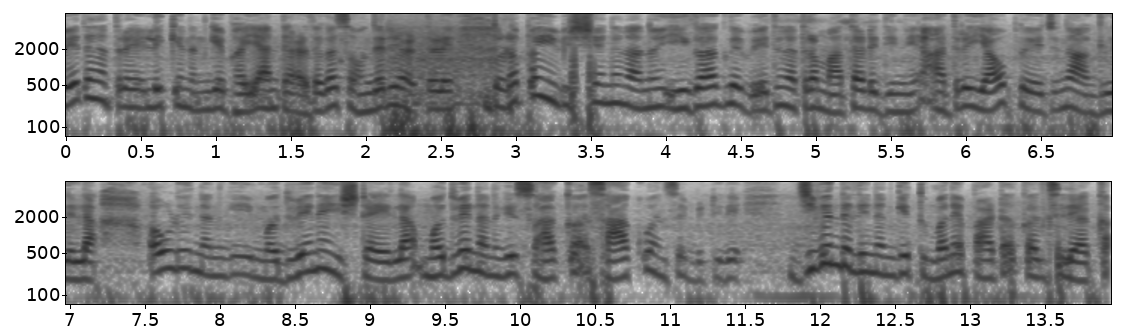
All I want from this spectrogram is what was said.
ವೇದನ ಹತ್ರ ಹೇಳಲಿಕ್ಕೆ ನನಗೆ ಭಯ ಅಂತ ಹೇಳಿದಾಗ ಸೌಂದರ್ಯ ಹೇಳ್ತಾಳೆ, ದೊಡ್ಡಪ್ಪ, ಈ ವಿಷಯನ ನಾನು ಈಗಾಗಲೇ ವೇದನ ಹತ್ರ ಮಾತಾಡಿದ್ದೀನಿ, ಆದರೆ ಯಾವ ಪ್ರಯೋಜನ ಆಗಲಿಲ್ಲ ಅವಳು ನನಗೆ ಈ ಮದುವೆನೇ ಇಷ್ಟ ಇಲ್ಲ. ಮದುವೆ ನನಗೆ ಸಾಕು ಸಾಕು ಅನಿಸಿಬಿಟ್ಟಿದೆ ಜೀವನದಲ್ಲಿ ನನಗೆ ತುಂಬಾ ಪಾಠ ಕಲಿಸಿದೆ ಅಕ್ಕ.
